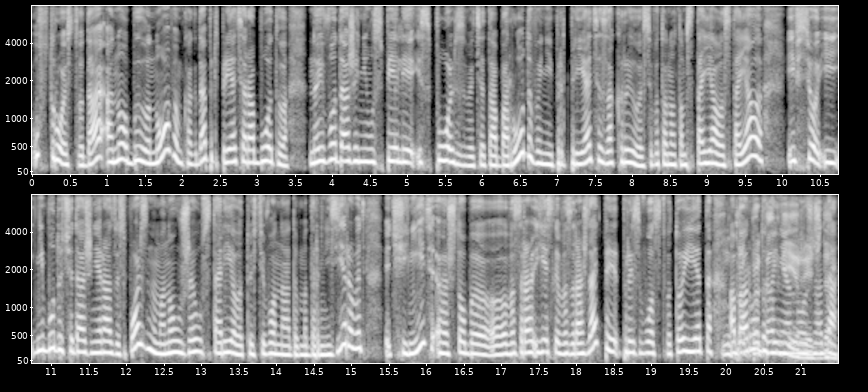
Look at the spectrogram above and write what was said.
устройство, да, оно было новым, когда предприятие работало, но его даже не успели использовать, это оборудование, и предприятие закрылось. И вот оно там стояло, стояло, и все. И не будучи даже ни разу использованным, оно уже устарело. То есть его надо модернизировать, чинить, э, чтобы, э, возра- если возрождать производство, то и это Ну, про- про оборудование конвейер нужно. да.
